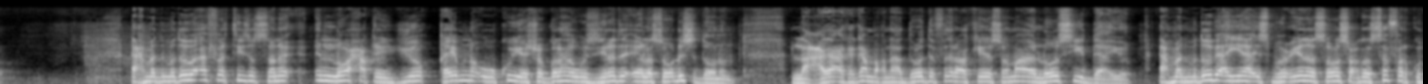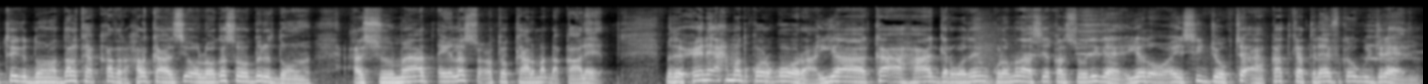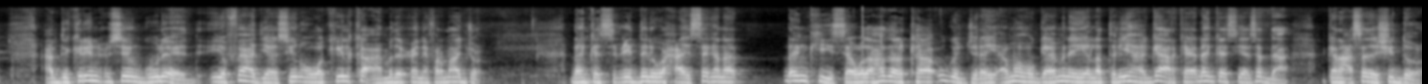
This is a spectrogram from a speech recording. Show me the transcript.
axmed madoobe afartiisa sano in loo xaqiijiyo qeybna uu ku yeesho golaha wasiirada ee la soo dhisi doono. Lacagaha kaga maqnaa dowladda federaalk ee soomaaliya loo sii daayo. Axmed madoobe ayaa isbuucyada soo socda safar ku tegi doono dalka qatar halkaasi oo looga soo diri doono casuumaad ay la socoto kaalmo dhaqaale madaxweyne axmed qoorqoor ayaa ka ahaa garwadeen kulamadaasi qarsoodiga iyada oo ay si joogto ah qadka taleefanka ugu jireen cabdikariin xuseen guuleed iyo fahad yaasiin oo wakiil ka ah madaxweyne farmaajo. Dhanka siciid deni waxaa isagana dhankiisa wadahadalka uga jiray ama hogaaminaya la taliyaha gaarka ee dhanka siyaasadda ganacsada shido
